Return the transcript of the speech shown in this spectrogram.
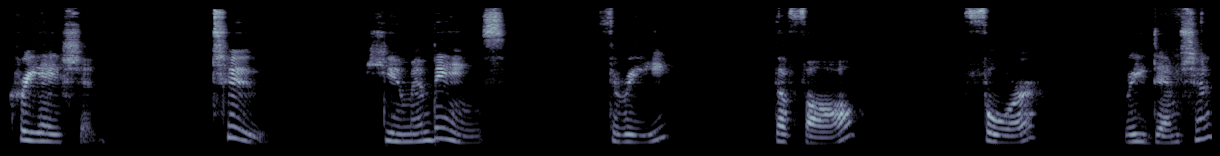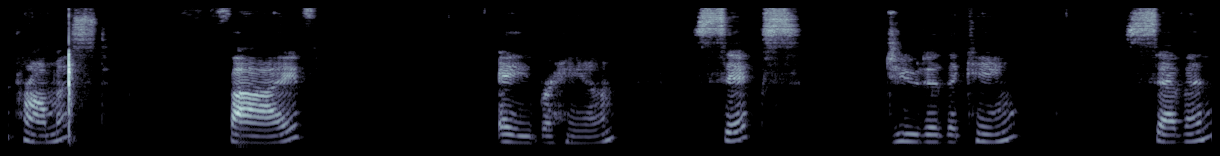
Creation. 2. Human beings. 3. The fall. 4. Redemption promised. 5. Abraham. 6. Judah the king. 7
